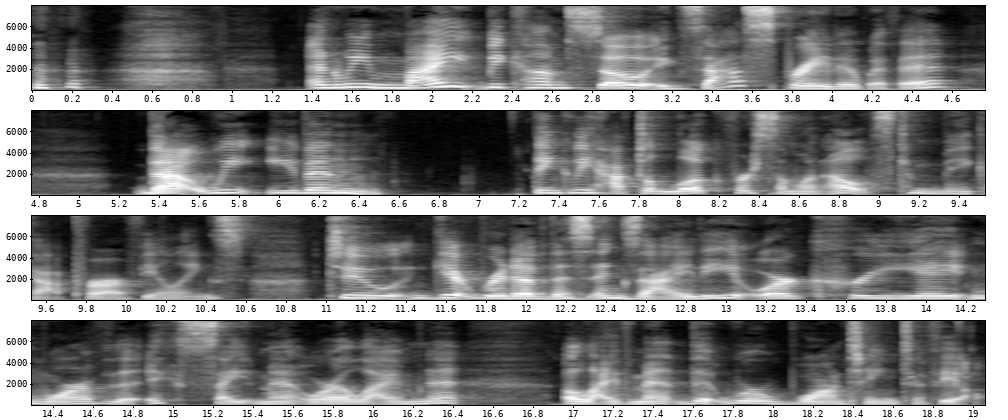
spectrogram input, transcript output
and we might become so exasperated with it that we even think we have to look for someone else to make up for our feelings, to get rid of this anxiety or create more of the excitement or alignment, alignment that we're wanting to feel.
